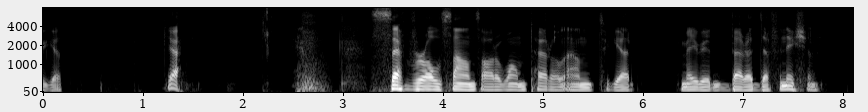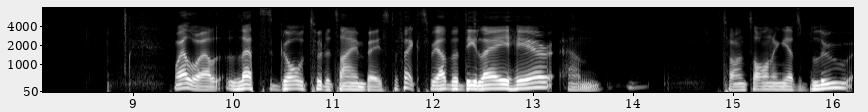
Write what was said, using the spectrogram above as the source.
to get yeah several sounds out of one pedal and to get maybe better definition. Well well let's go to the time-based effects. We have the delay here and turns on and gets blue.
